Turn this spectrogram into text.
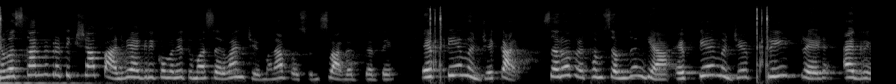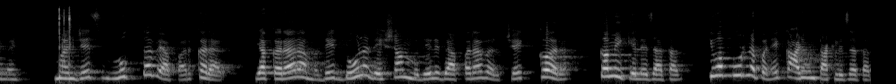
नमस्कार मी प्रतीक्षा पालवी अॅग्रिकोमध्ये तुम्हा सर्वांचे मनापासून स्वागत करते. एफटीए म्हणजे काय? सर्वप्रथम समजून घ्या एफटीआय म्हणजे फ्री ट्रेड अग्रीमेंट म्हणजेच मुक्त व्यापार करार. या करारामध्ये दोन देशांमधील व्यापारावरचे कर कमी केले जातात किंवा पूर्णपणे काढून टाकले जातात.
